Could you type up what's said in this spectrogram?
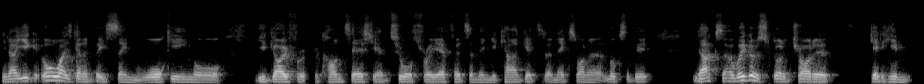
you know, you're always going to be seen walking, or you go for a contest, you have two or three efforts, and then you can't get to the next one, and it looks a bit yuck. So we've just got to try to get him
